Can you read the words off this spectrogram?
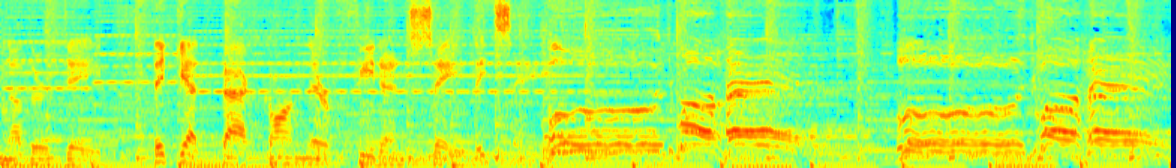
another day. They'd get back on their feet and say, they'd say, Budmohe, Budmohe.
